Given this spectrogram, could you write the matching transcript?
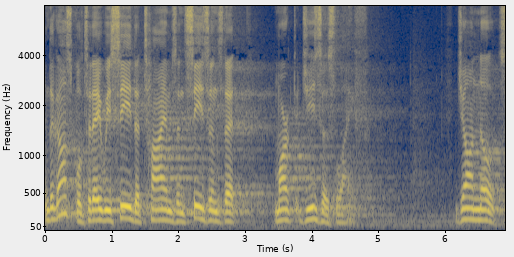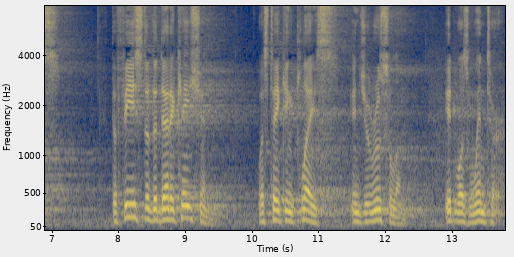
In the gospel today, we see the times and seasons that marked Jesus' life. John notes the feast of the dedication was taking place in Jerusalem. It was winter.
